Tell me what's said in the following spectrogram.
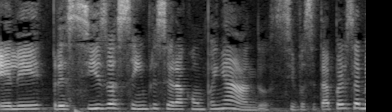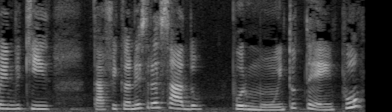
ele precisa sempre ser acompanhado. Se você tá percebendo que tá ficando estressado por muito tempo,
